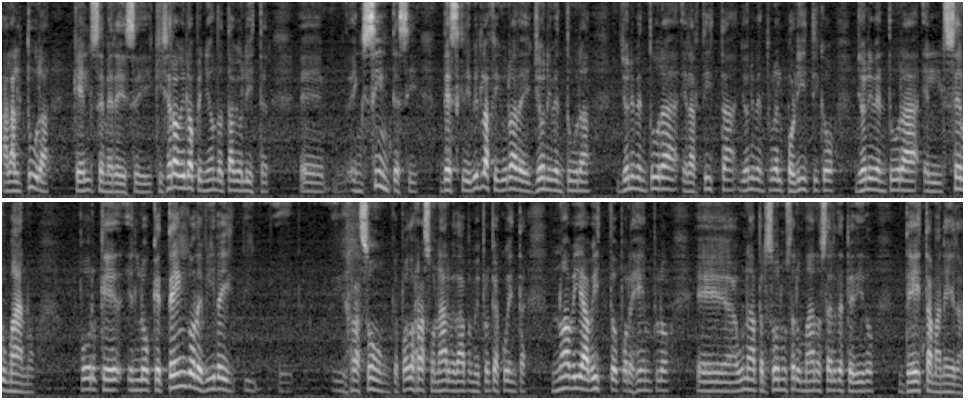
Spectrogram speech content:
a la altura que él se merece. Y quisiera oír la opinión de Octavio Lister, eh, en síntesis, describir la figura de Johnny Ventura, Johnny Ventura el artista, Johnny Ventura el político, Johnny Ventura el ser humano, porque en lo que tengo de vida y, razón, que puedo razonar, ¿verdad?, por mi propia cuenta, no había visto, por ejemplo, eh, a una persona, un ser humano, ser despedido de esta manera.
